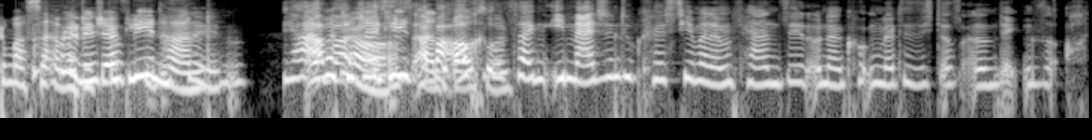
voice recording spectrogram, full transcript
Du machst da Will einfach die Jacqueline-Hand. Ja, Aber aber, Jacqueline ist aber auch sozusagen, imagine, du küsst jemanden im Fernsehen und dann gucken Leute sich das an und denken so, ach,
